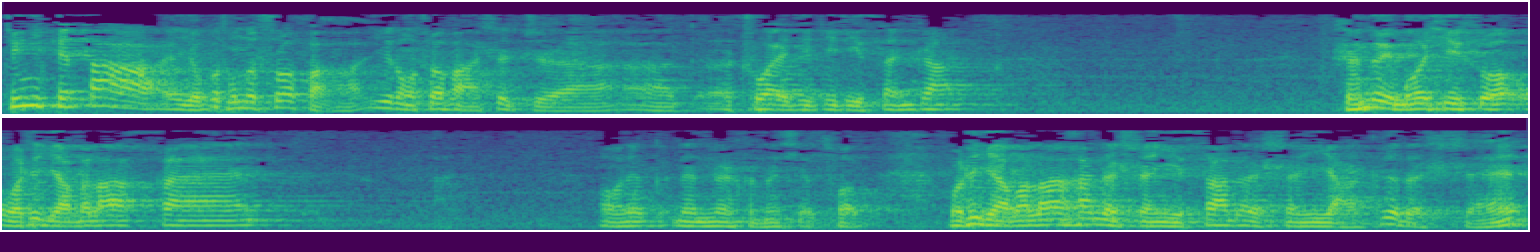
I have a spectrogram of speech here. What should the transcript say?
经济篇大有不同的说法，一种说法是指呃出埃及记第三章，神对摩西说：“我是亚伯拉罕。”哦，那那那可能写错了，我是亚伯拉罕的神，以撒的神，雅各的神。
